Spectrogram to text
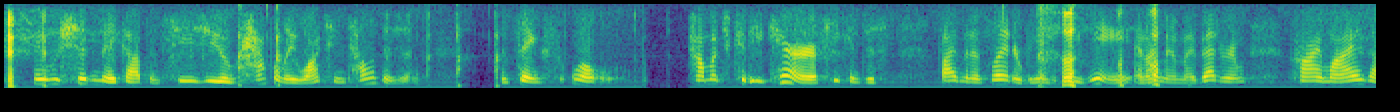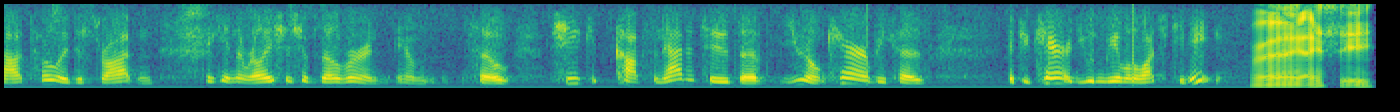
maybe we should make up, and sees you happily watching television, and thinks, well, how much could he care if he can just five minutes later be on the TV, and I'm in my bedroom crying my eyes out, totally distraught, and thinking the relationship's over, and and so she cops an attitude of you don't care because if you cared, you wouldn't be able to watch TV. Right. I see.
